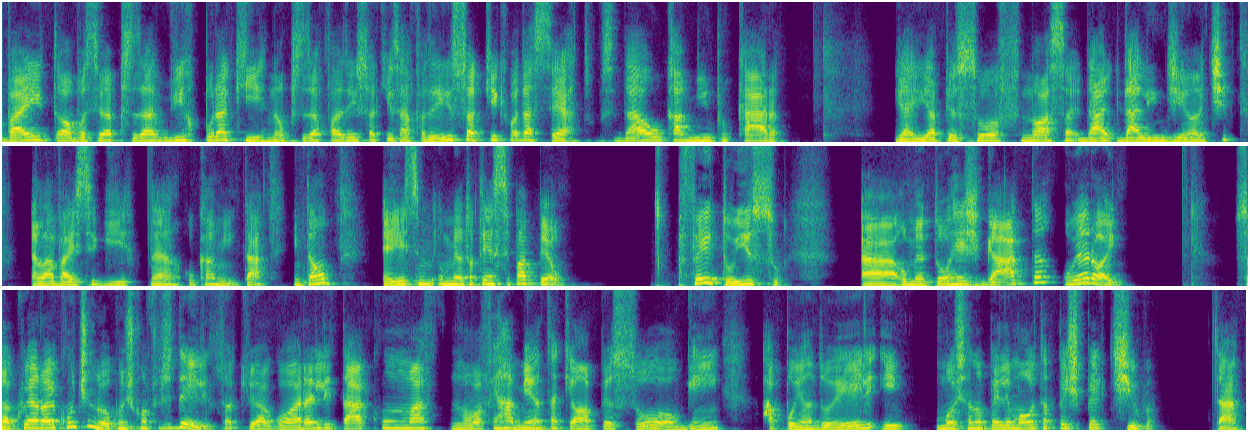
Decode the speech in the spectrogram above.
vai, ó, você vai precisar vir por aqui, não precisa fazer isso aqui, você vai fazer isso aqui que vai dar certo. Você dá o caminho pro cara. E aí a pessoa, nossa, dali em diante, ela vai seguir, né, o caminho, tá? Então, é esse, o mentor tem esse papel. Feito isso, a, o mentor resgata o herói. Só que o herói continua com os conflitos dele. Só que agora ele tá com uma nova ferramenta, que é uma pessoa, alguém apoiando ele e mostrando para ele uma outra perspectiva, tá?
